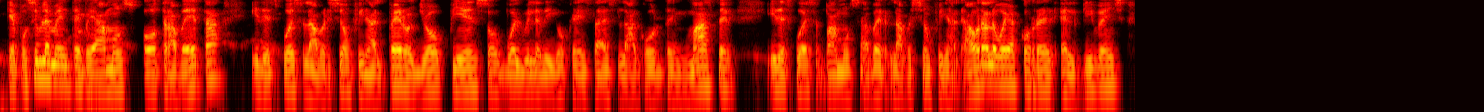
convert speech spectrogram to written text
que posiblemente veamos otra beta y después la versión final. Pero yo pienso, vuelvo y le digo que esta es la Golden Master y después vamos a ver la versión final. Ahora le voy a correr el Geekbench.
